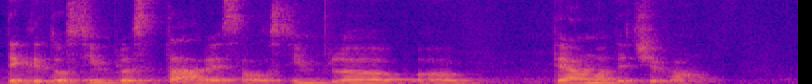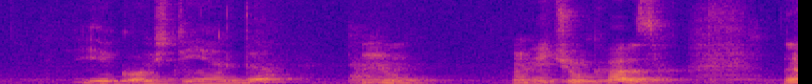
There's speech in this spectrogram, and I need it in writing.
decât o simplă stare sau o simplă uh, teamă de ceva. E conștientă? Nu, în niciun caz. Uh,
